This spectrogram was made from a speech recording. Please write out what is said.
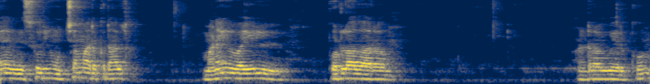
ஏன் சூரியன் உச்சமாக இருக்கிறனால் மனைவி வழியில் பொருளாதாரம் நன்றாகவே இருக்கும்.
